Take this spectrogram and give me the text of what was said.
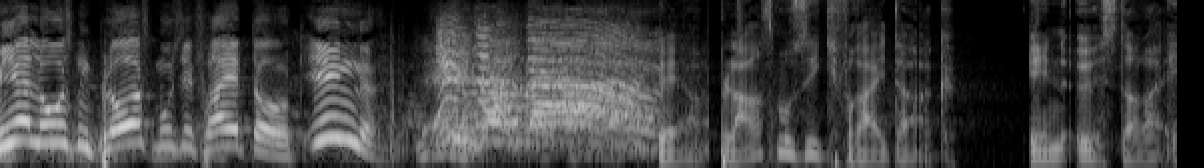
Wir losen Blasmusikfreitag in Der Blasmusikfreitag in Österreich.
